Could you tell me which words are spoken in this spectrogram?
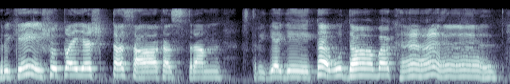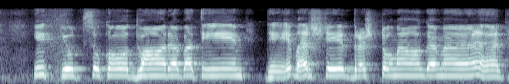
गृहेषु त्वयष्टसाहस्रं स्त्रिय एक उदावह इत्युत्सुको द्वारवतीं देवर्षिर्द्रष्टुमागमत्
